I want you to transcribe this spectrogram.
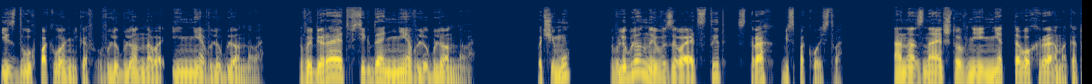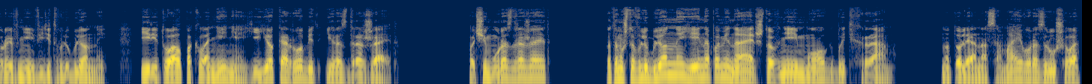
из двух поклонников, влюбленного и невлюбленного, выбирает всегда невлюбленного. Почему? Влюбленный вызывает стыд, страх, беспокойство. Она знает, что в ней нет того храма, который в ней видит влюбленный, и ритуал поклонения ее коробит и раздражает. Почему раздражает? Потому что влюбленный ей напоминает, что в ней мог быть храм. Но то ли она сама его разрушила,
